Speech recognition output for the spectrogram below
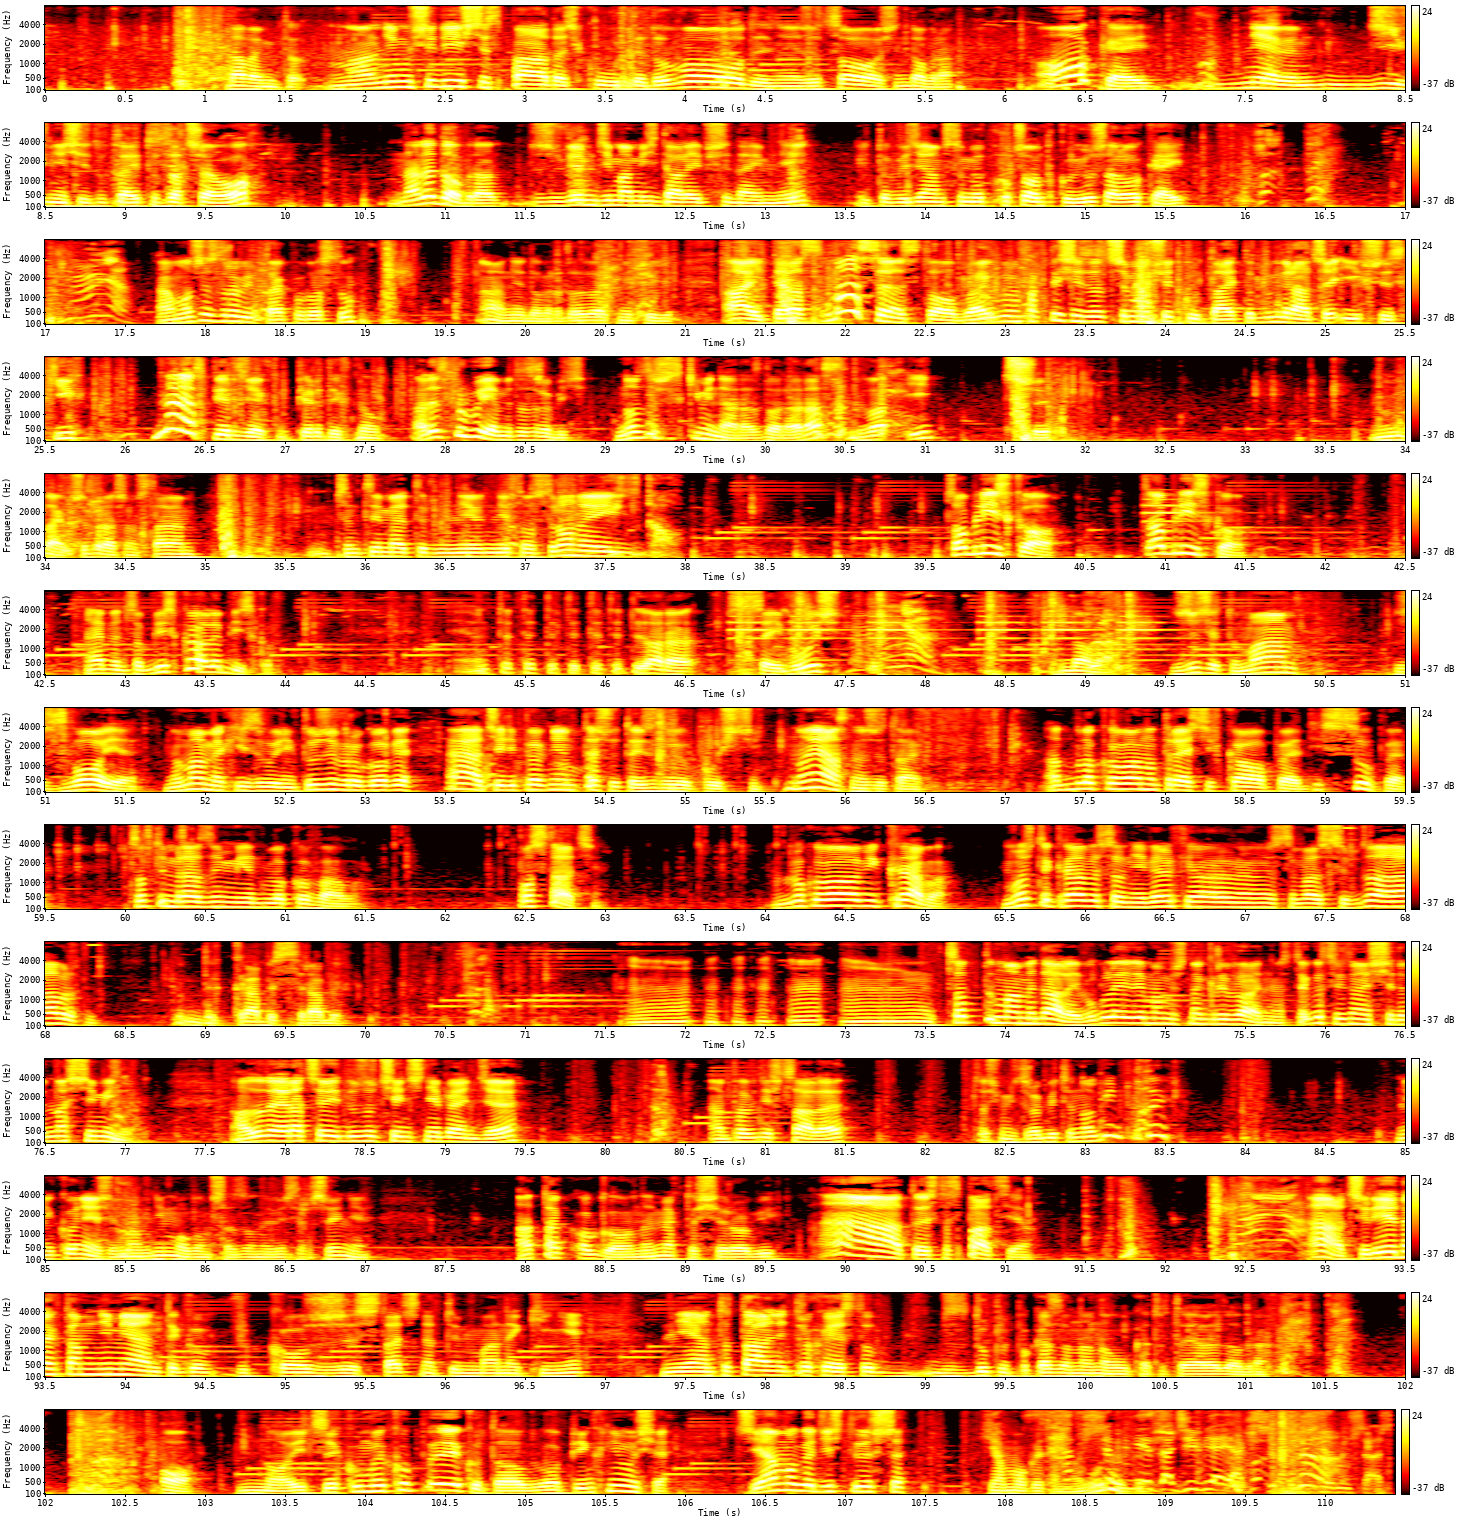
Dawaj mi to. No ale nie musieliście spadać, kurde, do wody, nie, że coś, no dobra. Okej, nie wiem, dziwnie się tutaj to zaczęło. No ale dobra, wiem gdzie mam iść dalej przynajmniej. I to wiedziałem w sumie od początku już, ale okej. A może zrobić tak po prostu? A, nie dobra, to tak nie przyjdzie. A, i teraz ma sens to, bo jakbym faktycznie zatrzymał się tutaj, to bym raczej ich wszystkich naraz pierdziek- pierdyknął. Ale spróbujemy to zrobić. No ze wszystkimi naraz, dobra, raz, dwa i trzy. No tak, przepraszam, stałem centymetr nie, nie w tą stronę i... Co blisko? Co blisko? Nie wiem co blisko, ale blisko. Ty, ty, ty, ty, ty, Dobra, sejwuś. Dobra, życie tu mam. Zwoje. No mam jakiś zwój. Niektórzy wrogowie... A, czyli pewnie on też tutaj zwój opuści. No jasne, że tak. Odblokowano treści w Kaopedii. Super. Co tym razem mi odblokowało? Postacie. Odblokowało mi kraba. Może te kraby są niewielkie, ale są ważne. Dobra, to... Te kraby sraby. Mm, mm, mm. Co tu mamy dalej? W ogóle ile mam już nagrywania? Z tego co widzę jest 17 minut. A tutaj raczej dużo cięć nie będzie. A pewnie wcale. Coś mi zrobi ten ogień tutaj? Niekoniecznie, mam w nim mogą wsadzone, więc raczej nie. Atak ogonem, jak to się robi? A, to jest ta spacja. A, czyli jednak tam nie miałem tego wykorzystać na tym manekinie. Nie wiem, totalnie trochę jest to z dupy pokazana nauka tutaj, ale dobra. O, no i cyku myku pyku, to było piękniusie. Czy ja mogę gdzieś tu jeszcze... Ja mogę tam na górę mnie wejść. zadziwia, jak szybko się ruszasz.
